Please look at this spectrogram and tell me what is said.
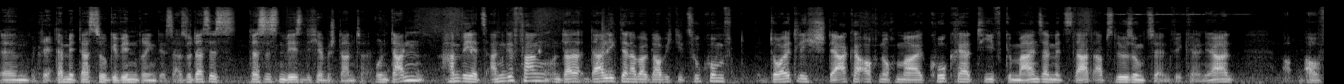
ähm, okay. damit das so gewinnbringend ist. Also das ist, das ist ein wesentlicher Bestandteil. Und dann haben wir jetzt angefangen und da, da liegt dann aber, glaube ich, die Zukunft deutlich stärker auch nochmal ko-kreativ gemeinsam mit Startups Lösungen zu entwickeln. Ja, auf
